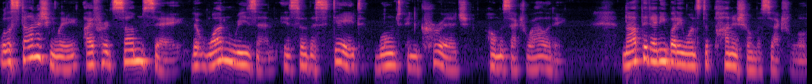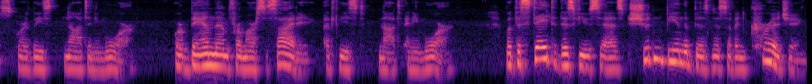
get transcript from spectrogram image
Well, astonishingly, I've heard some say that one reason is so the state won't encourage homosexuality. Not that anybody wants to punish homosexuals, or at least not anymore, or ban them from our society, at least not anymore. But the state, this view says, shouldn't be in the business of encouraging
